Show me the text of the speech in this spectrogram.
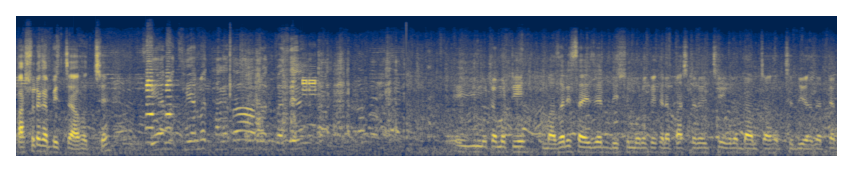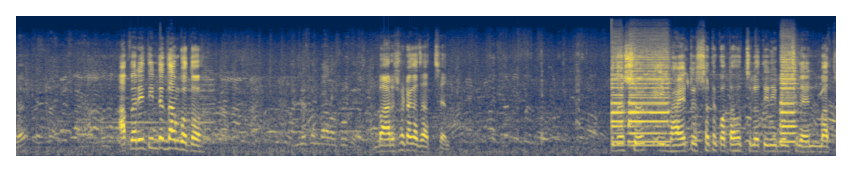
পাঁচশো টাকা পিস চা হচ্ছে। এই মোটামুটি মাঝারি সাইজের দেশি মোরগ এখানে পাঁচটা রয়েছে, এগুলোর দাম চা হচ্ছে দুই হাজার টাকা। আপনার এই তিনটার দাম কত? বারোশো টাকা যাচ্ছেন। দর্শক, এই ভাইটার সাথে কথা হচ্ছিল, তিনি বলছিলেন, মাত্র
